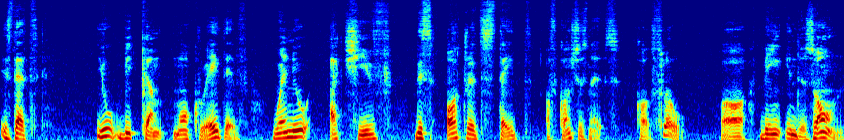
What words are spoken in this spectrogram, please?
is that you become more creative when you achieve this altered state of consciousness called flow or being in the zone.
